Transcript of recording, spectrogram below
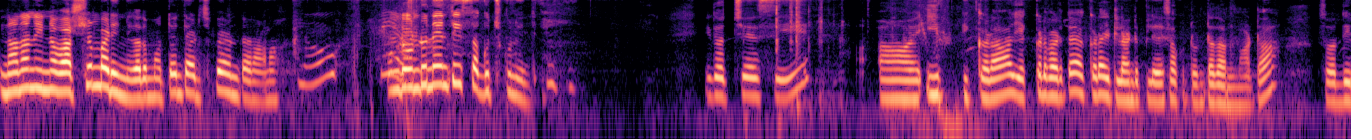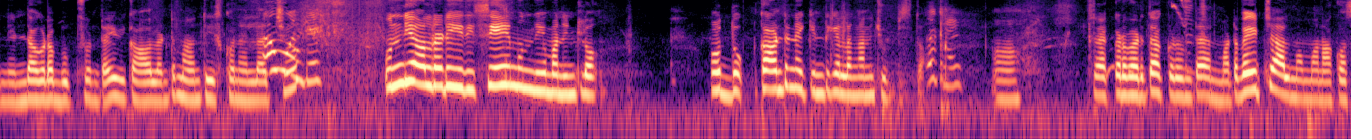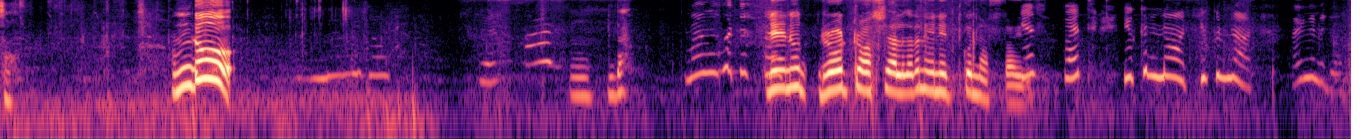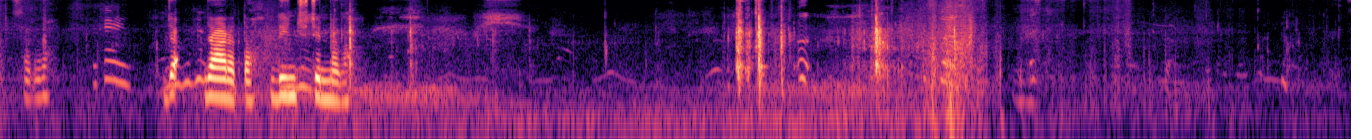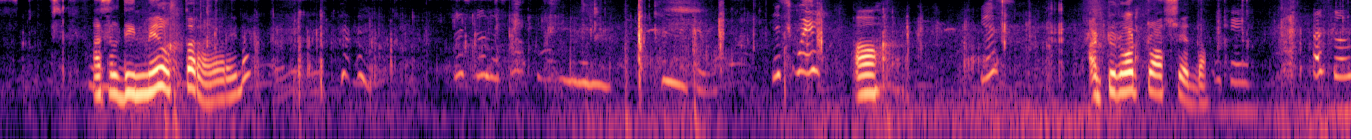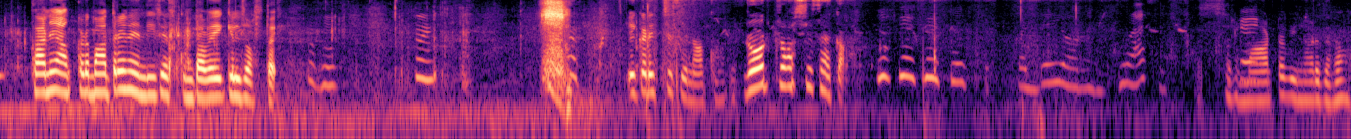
నాన్న నిన్న వర్షం పడింది కదా మొత్తం తడిచిపోయి ఉంటా నాన్న. ఉండు ఉండు నేను తీస్తా గుచ్చుకునిద్ది. ఇది వచ్చేసి ఈ ఇక్కడ ఎక్కడ పడితే అక్కడ ఇట్లాంటి ప్లేస్ ఒకటి ఉంటుంది అనమాట సో దీని నిండా కూడా బుక్స్ ఉంటాయి. ఇవి కావాలంటే మనం తీసుకొని వెళ్ళచ్చు. ఉంది ఆల్రెడీ ఇది సేమ్ ఉంది మన ఇంట్లో. వద్దు కాంటే నాకు ఇంటికి వెళ్ళంగానే చూపిస్తా. సో ఎక్కడ పడితే అక్కడ ఉంటాయి అనమాట వెయిట్ చేయాలి మమ్మ నా కోసం. ఉండు! నేను రోడ్ క్రాస్ చేయాలి కదా నేను ఎత్తుకొని వస్తా ఇది Yes, but you cannot. You cannot. I'm gonna go. సరేనా Okay. జా జాగ్రత్త దించు చిన్నగా అసలు దీని మీద వస్తారా ఎవరైనా అటు రోడ్ క్రాస్ చేద్దాం. కానీ అక్కడ మాత్రమే నేను తీసేసుకుంటా. వెహికల్స్ వస్తాయి. Mm-hmm. ఇక్కడ ఇచ్చేసే నాకు. రోడ్ క్రాస్ చేశాక. అసలు మాట వినాడు కదా.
